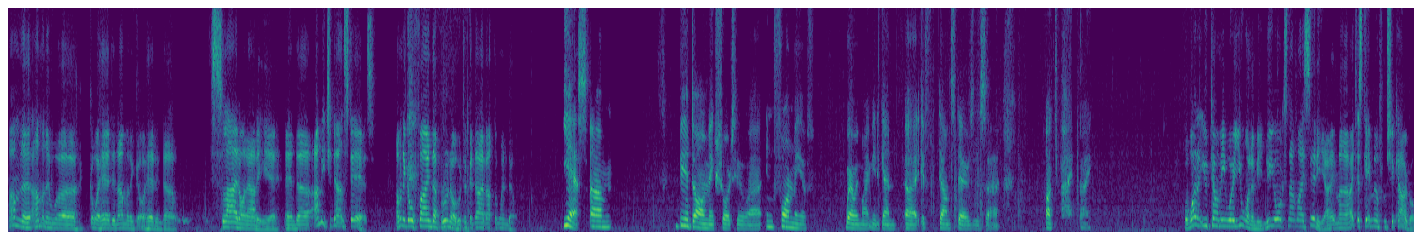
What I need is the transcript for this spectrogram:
I'm gonna, I'm gonna uh, go ahead and I'm gonna go ahead and uh, slide on out of here, and uh, I'll meet you downstairs. I'm gonna go find that Bruno who took a dive out the window. Yes, um, be a doll and make sure to uh, inform me of where we might meet again uh, if downstairs is uh, occupied by. Well, why don't you tell me where you want to meet? New York's not my city. I'm, uh, I just came in from Chicago.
